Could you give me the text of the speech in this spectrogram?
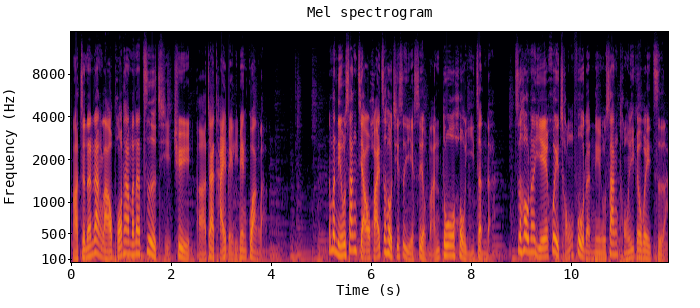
啊，只能让老婆他们呢自己去啊，在台北里面逛了。那么扭伤脚踝之后，其实也是有蛮多后遗症的。之后呢，也会重复的扭伤同一个位置啊，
